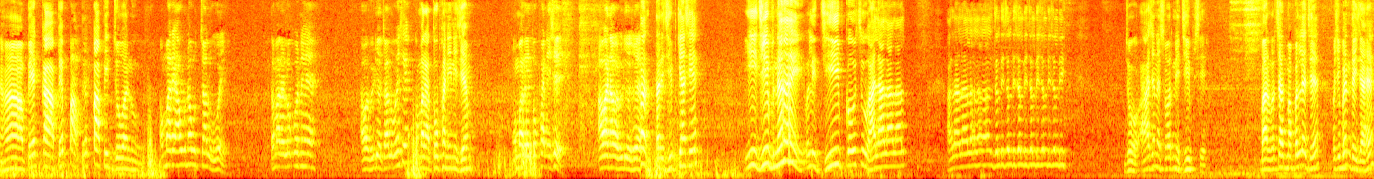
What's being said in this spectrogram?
હા, પેકા, પેપા પેપા પીક જોવાનું. અમારે આવું નવું ચાલુ હોય. તમારે લોકોને આવા વીડિયો ચાલુ હોય છે? અમારા તોફાનીની જેમ. અમારે તોફાની છે. આવા નવા વીડિયો જોયા. તારી જીભ ક્યાં છે? ઈ જીભ નહીં. ઓલી જીભ કહું છું. હાલ હાલ હાલ. હાલ હાલ હાલ હાલ હાલ. જલ્દી જલ્દી જલ્દી જલ્દી જલ્દી જલ્દી. જો, આ છે ને સ્વરની જીભ છે. બાર વરસાદમાં પલ્લે છે, પછી બંધ થઈ જાય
